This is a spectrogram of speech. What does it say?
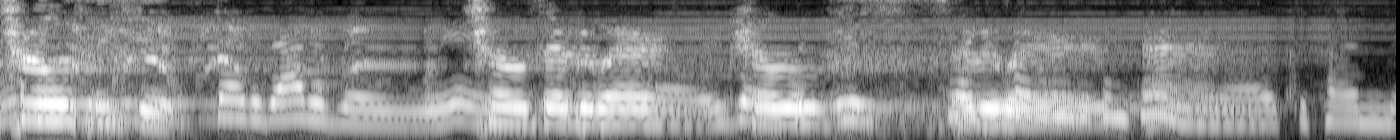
Trolls. Lincoln It did. started out as a Whig. trolls Uh, everywhere, is that- but it's trolls like totally everywhere. different thing. You know, at the time,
